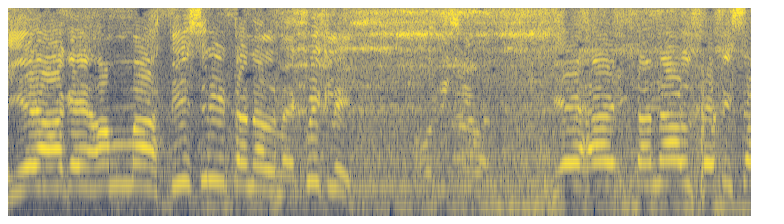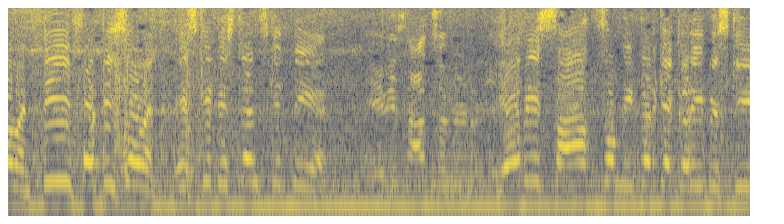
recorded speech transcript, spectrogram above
ये आ गए हम तीसरी टनल में क्विकली ये है टनल 47 टी 47 इसकी डिस्टेंस कितनी है? ये भी 700 मीटर ये भी 700 मीटर के करीब इसकी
